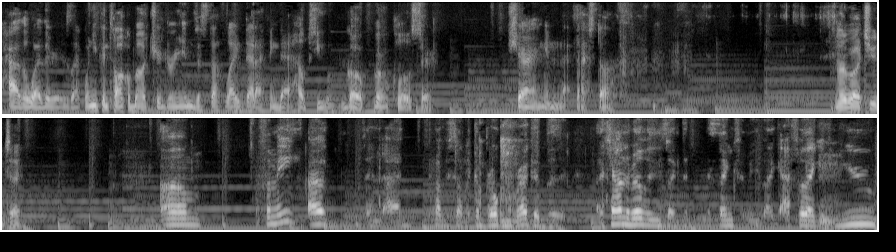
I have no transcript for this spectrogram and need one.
how the weather is. Like when you can talk about your dreams and stuff like that, I think that helps you go grow closer, sharing and that, that stuff. What about you, Tay? Um, for me, I, and I probably sound like a broken record, but accountability is like the biggest thing for me. Like I feel like if you,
